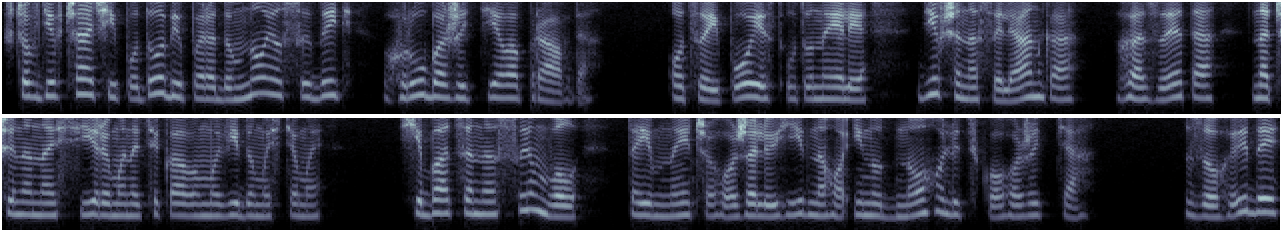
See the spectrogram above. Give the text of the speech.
що в дівчачій подобі передо мною сидить груба життєва правда. Оцей поїзд у тунелі, дівчина-селянка, газета, начинена сірими нецікавими відомостями. Хіба це не символ таємничого, жалюгідного і нудного людського життя? З огиди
